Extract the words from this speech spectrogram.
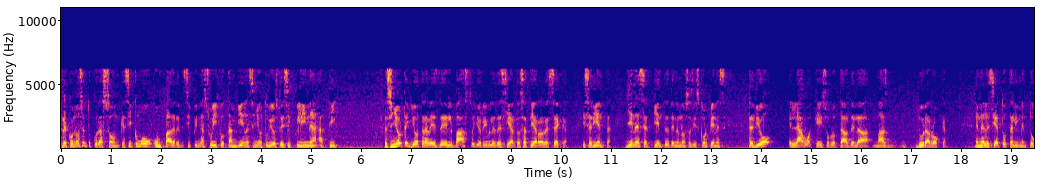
Reconoce en tu corazón que así como un padre disciplina a su hijo, también el Señor tu Dios te disciplina a ti. El Señor te guió a través del vasto y horrible desierto, esa tierra reseca y sedienta, llena de serpientes venenosas y escorpiones. Te dio el agua que hizo brotar de la más dura roca. En el desierto te alimentó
